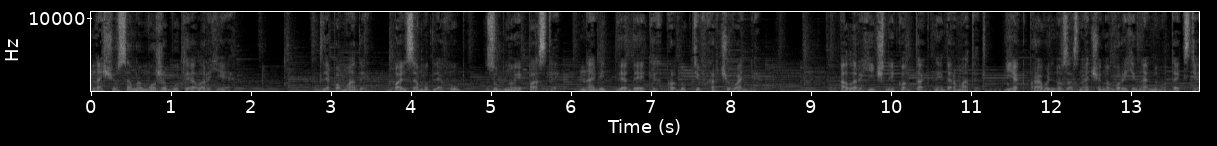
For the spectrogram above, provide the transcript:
на що саме може бути алергія? Для помади, бальзаму для губ, зубної пасти, навіть для деяких продуктів харчування. Алергічний контактний дерматит, як правильно зазначено в оригінальному тексті,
